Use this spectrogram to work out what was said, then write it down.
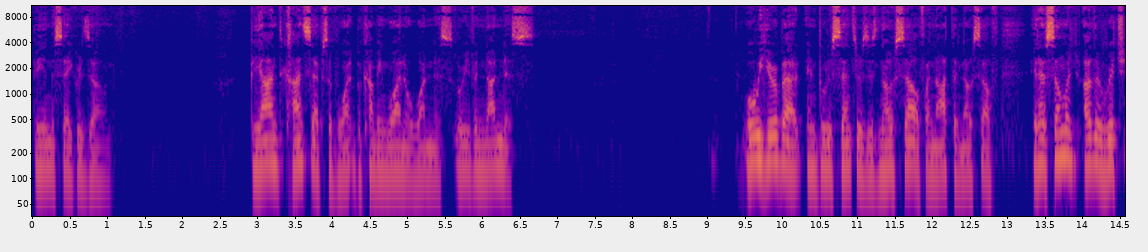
Be in the sacred zone beyond concepts of one, becoming one or oneness or even noneness. What we hear about in Buddhist centers is no self, anatta, no self. It has so much other rich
